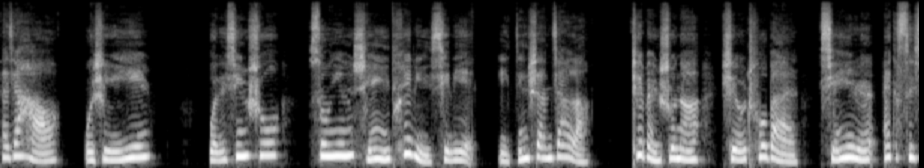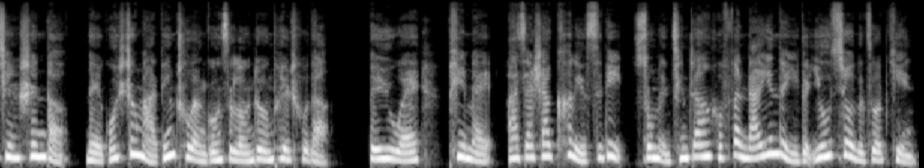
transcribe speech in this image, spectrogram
大家好，我是余音。我的新书《松鹰悬疑推理系列》已经上架了。这本书呢是由出版《嫌疑人 X 现身》的美国圣马丁出版公司隆重推出的，被誉为媲美阿加莎·克里斯蒂、松本清张和范达因的一个优秀的作品。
